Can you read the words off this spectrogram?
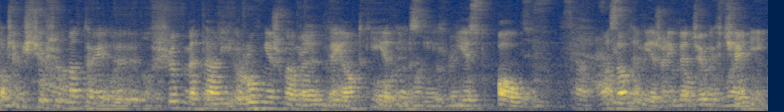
Oczywiście wśród, materi- wśród metali również mamy wyjątki. Jednym z nich jest ołów. A zatem, jeżeli będziemy chcieli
